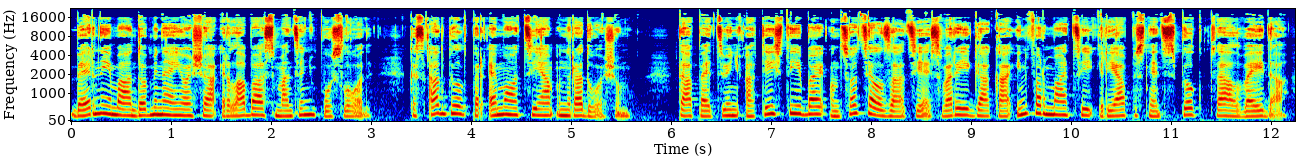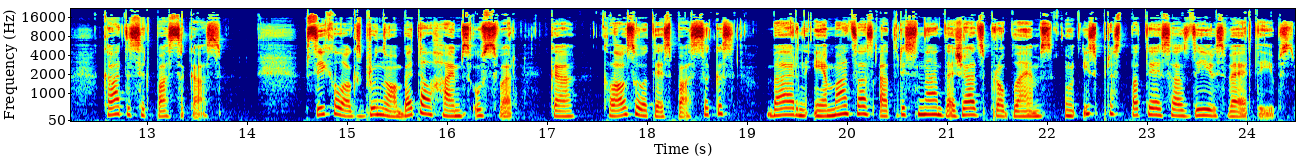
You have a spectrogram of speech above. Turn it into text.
bērnībā dominējošā ir labā smadzeņu puslode, kas atbild par emocijām un radošumu. Tāpēc viņu attīstībai un socializācijai svarīgākā informācija ir jāpasniedz spilgtu tēlu veidā, kā tas ir pasakās. Psihologs Bruno Betelhaims uzsver, ka, klausoties pasakas, bērni iemācās atrisināt dažādas problēmas un izprast patiesās dzīves vērtības.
